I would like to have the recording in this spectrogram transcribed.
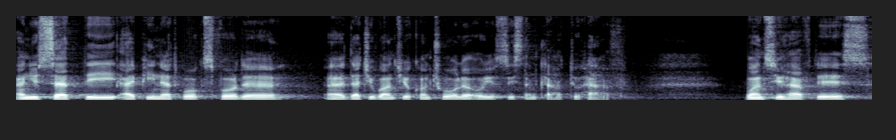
and you set the IP networks for the uh, that you want your controller or your system cloud to have. Once you have this,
